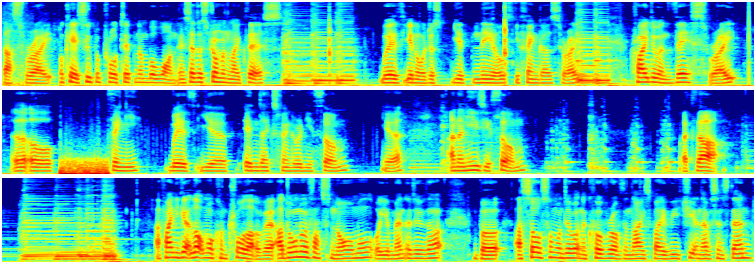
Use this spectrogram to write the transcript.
That's right. Okay, super pro tip number one. Instead of strumming like this, with, you know, just your nails, your fingers, right? Try doing this, right? A little thingy with your index finger and your thumb, yeah? And then use your thumb like that. I find you get a lot more control out of it. I don't know if that's normal or you're meant to do that, but I saw someone do it on the cover of The Nights by Avicii, and ever since then,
